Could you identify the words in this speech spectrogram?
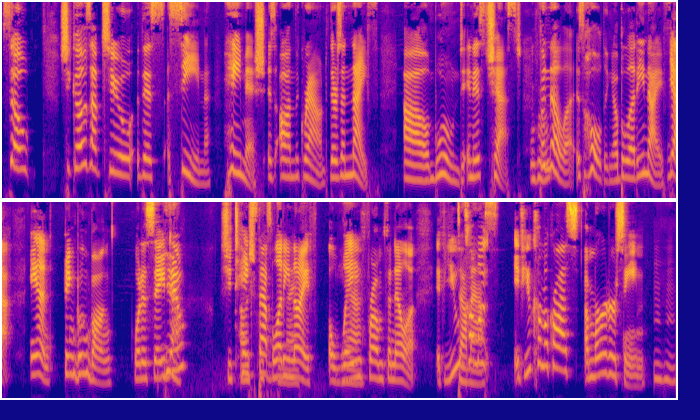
So she goes up to this scene. Hamish is on the ground. There's a knife, uh, wound in his chest. Mhm. Vanilla is holding a bloody knife. Yeah, and bing boom bong. What does Sade Yeah. do? She Oh, takes she that bloody knife. knife, away Yeah. from Vanilla. If you come a- Dumbass. If you come across a murder scene, hmm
